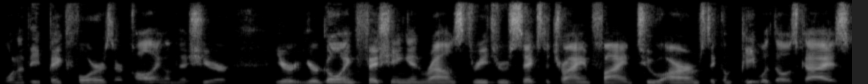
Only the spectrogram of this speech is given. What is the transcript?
one of the big fours they're calling them this year, you're you're going fishing in rounds three through six to try and find two arms to compete with those guys.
